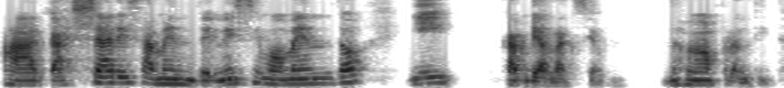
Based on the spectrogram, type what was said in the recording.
a callar esa mente en ese momento y cambiar la acción. Nos vemos prontito.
